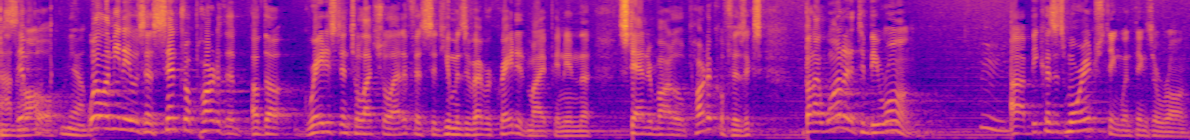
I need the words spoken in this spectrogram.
Ad simple. hoc, yeah. Well, I mean, it was a central part of the, of the greatest intellectual edifice that humans have ever created, in my opinion, the standard model of particle physics. But I wanted it to be wrong uh, because it's more interesting when things are wrong.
